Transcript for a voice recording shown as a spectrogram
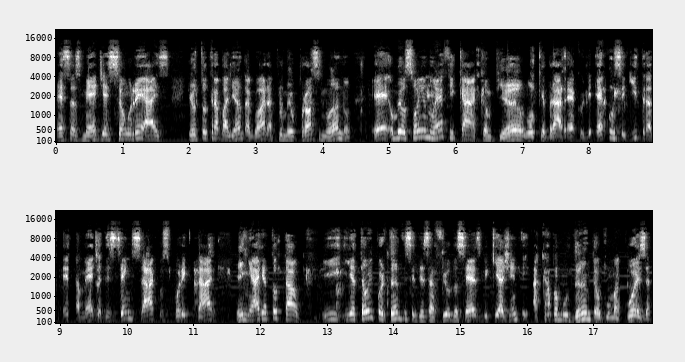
Essas médias são reais eu estou trabalhando agora para o meu próximo ano. É, o meu sonho não é ficar campeão ou quebrar recorde, é conseguir trazer essa média de 100 sacos por hectare em área total. E, e, é tão importante esse desafio do SESB que a gente acaba mudando alguma coisa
